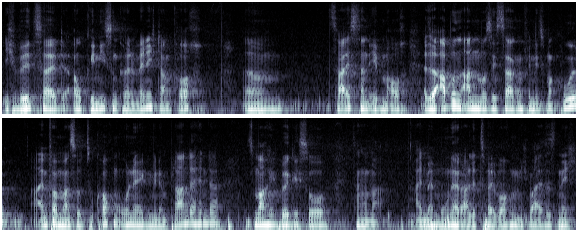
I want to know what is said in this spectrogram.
ich will es halt auch genießen können, wenn ich dann koche. Ähm, sei es dann eben auch, also ab und an muss ich sagen, finde ich es mal cool, einfach mal so zu kochen, ohne irgendwie einen Plan dahinter. Das mache ich wirklich so, sagen wir mal, einmal im Monat, alle zwei Wochen, ich weiß es nicht,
